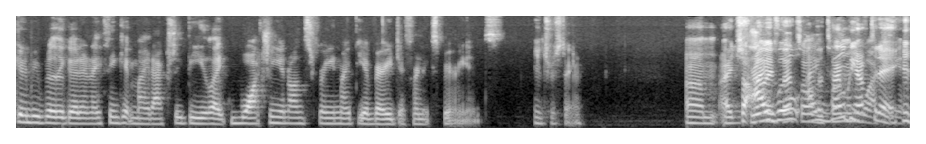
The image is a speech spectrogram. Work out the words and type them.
going to be really good and I think it might actually be like watching it on screen might be a very different experience. Interesting. Um, I just So I realized will- that's all I the time will we have today.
